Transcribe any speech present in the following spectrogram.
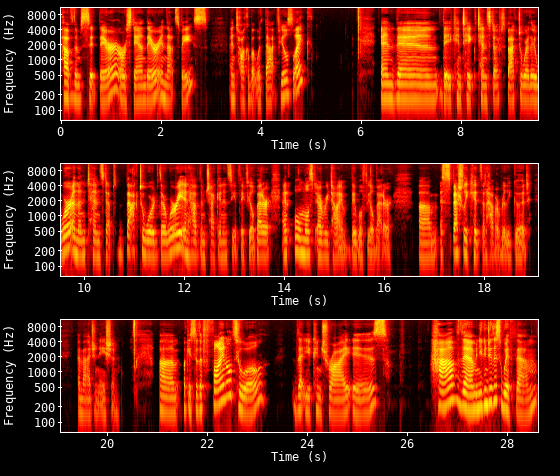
Have them sit there or stand there in that space and talk about what that feels like. And then they can take 10 steps back to where they were and then 10 steps back towards their worry and have them check in and see if they feel better. And almost every time they will feel better, um, especially kids that have a really good imagination. Um, okay, so the final tool that you can try is have them, and you can do this with them.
